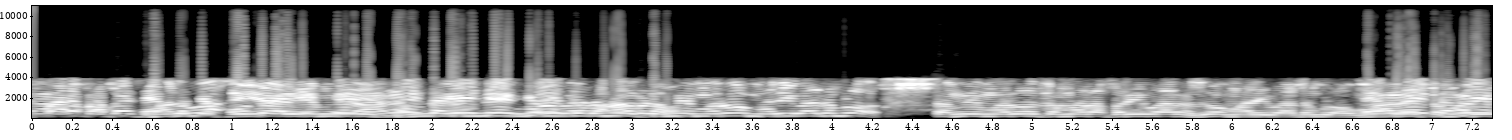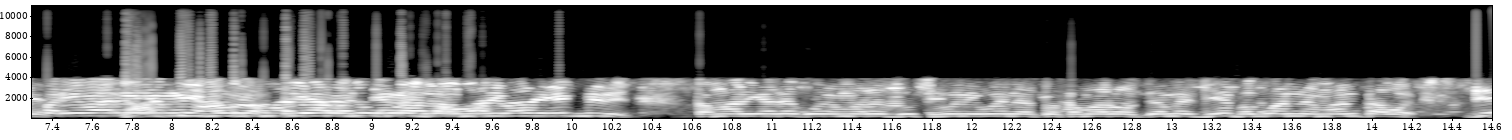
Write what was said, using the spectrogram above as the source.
એ મારા બાબા સાહેબ તમે મારી મરો વાત સાંભળો. તમે મરો તમારા પરિવાર જો મારી વાત સાંભળો. મારે તમારી ના વાત એક મિનિટ. તમારી યારે કોઈ અમારે દુશ્મની હોય ને તો તમારો તમે જે ભગવાનને માનતા હોય જે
